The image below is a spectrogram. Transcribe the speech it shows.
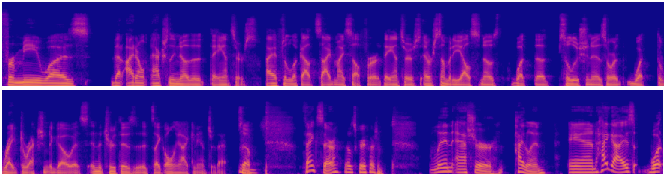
For me, was that I don't actually know the, the answers. I have to look outside myself for the answers, or somebody else knows what the solution is or what the right direction to go is. And the truth is, it's like only I can answer that. So, Mhm. thanks, Sarah. That was a great question. Lynn Asher. Hi, Lynn. And hi, guys. What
